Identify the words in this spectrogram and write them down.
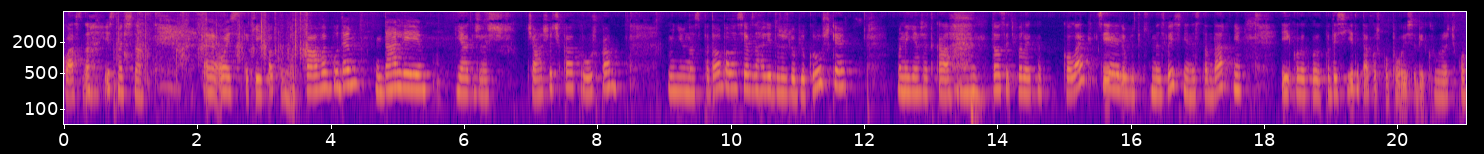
класна і смачна. Е, Ось такий пакунок кави буде. Далі, як же ж, чашечка, кружка. Мені вона сподобалась. Я взагалі дуже люблю кружки. У мене є вже така досить велика колекція. Я люблю такі незвичні, нестандартні. І коли кудись їду, також купую собі кружечку.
